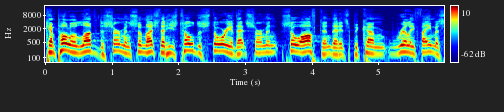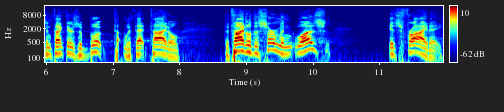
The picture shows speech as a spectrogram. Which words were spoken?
Campolo loved the sermon so much that he's told the story of that sermon so often that it's become really famous. In fact, there's a book t- with that title. The title of the sermon was It's Friday,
